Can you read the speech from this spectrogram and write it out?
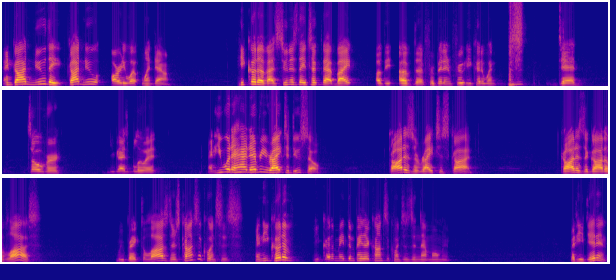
And God knew they God knew already what went down. He could have, as soon as they took that bite of the of the forbidden fruit, he could have went dead. It's over. You guys blew it. And he would have had every right to do so. God is a righteous God. God is a God of laws. We break the laws, there's consequences. And he could have he could have made them pay their consequences in that moment. But he didn't.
